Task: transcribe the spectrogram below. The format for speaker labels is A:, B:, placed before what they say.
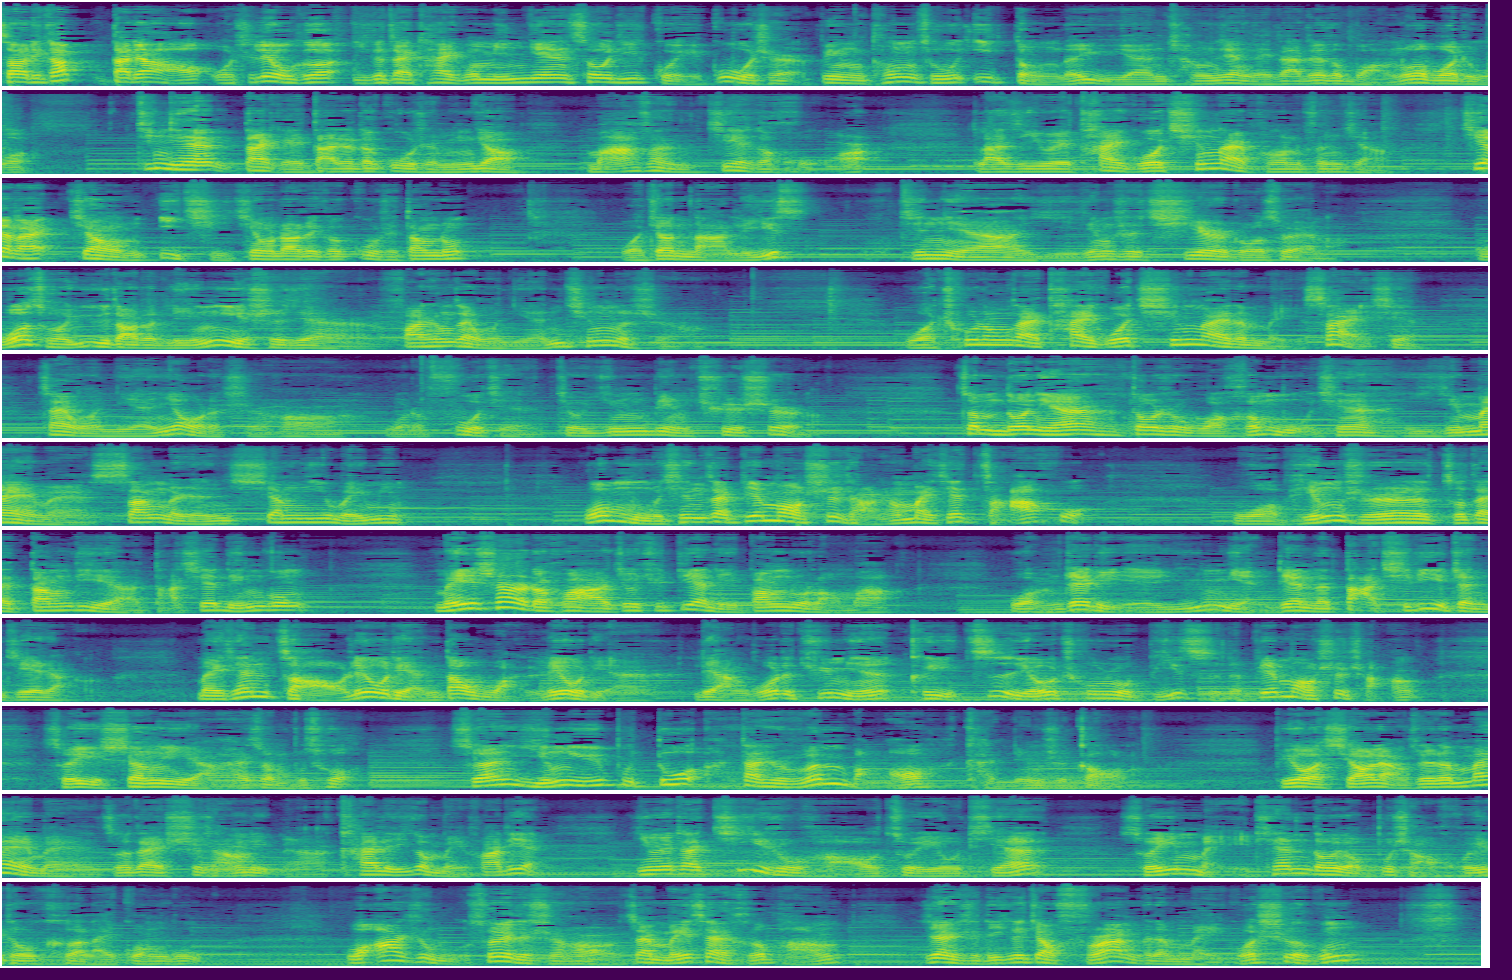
A: 萨瓦迪卡，大家好，我是六哥，一个在泰国民间搜集鬼故事，并通俗易懂的语言呈现给大家的网络博主。今天带给大家的故事名叫《麻烦借个火》，来自一位泰国青睐朋友的分享。接下来，让我们一起进入到这个故事当中。我叫纳里斯，今年啊已经是七十多岁了。我所遇到的灵异事件发生在我年轻的时候。我出生在泰国清迈的美赛县。在我年幼的时候，我的父亲就因病去世了。这么多年，都是我和母亲以及妹妹三个人相依为命。我母亲在边贸市场上卖些杂货，我平时则在当地啊打些零工。没事儿的话，就去店里帮助老妈。我们这里与缅甸的大其力镇接壤，每天早六点到晚六点，两国的居民可以自由出入彼此的边贸市场。所以生意啊还算不错，虽然盈余不多，但是温饱肯定是够了。比我小两岁的妹妹则在市场里面啊开了一个美发店，因为她技术好，嘴又甜，所以每天都有不少回头客来光顾。我二十五岁的时候，在梅塞河旁认识了一个叫 Frank 的美国社工，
